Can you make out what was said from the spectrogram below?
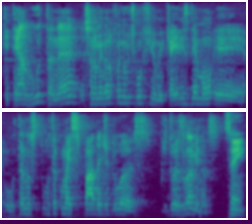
que tem a luta, né? Se eu não me engano foi no último filme, que aí eles demon é, o Thanos luta com uma espada de duas de duas lâminas. Sim.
